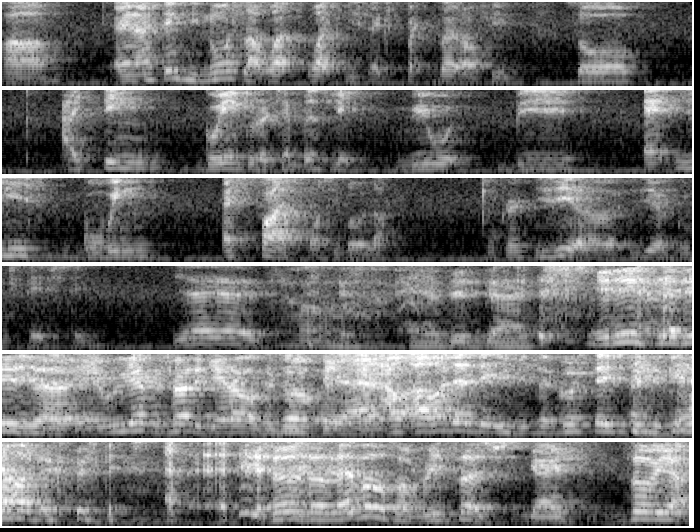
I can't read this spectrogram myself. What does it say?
Uh, and I think he knows like, what, what is expected of him. So I think going into the Champions League, we would be at least going as far as possible. lah. Okay. Is it a is it a group stage thing? Yeah, yeah, it's oh, yeah, this guy. It is, it is. Uh, we have to try to get out of the group stage. yeah, right? I, I want to say if it's a group stage thing to get out of the group stage. the, the levels of research, guys. So yeah,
